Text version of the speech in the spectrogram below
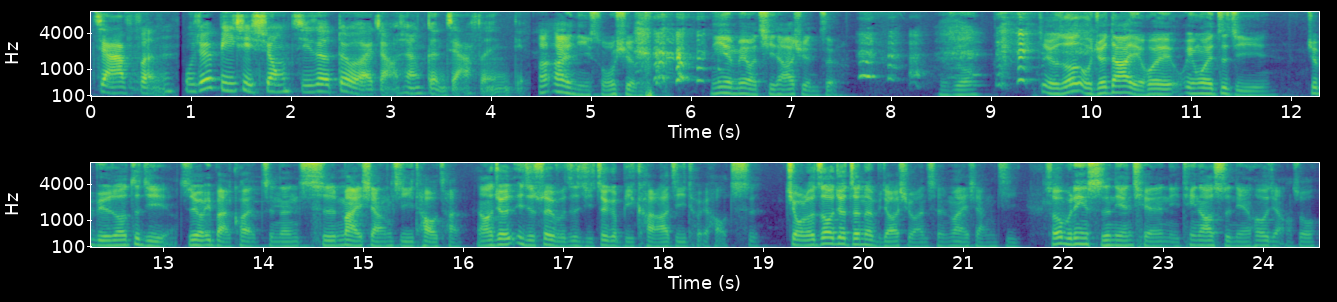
加分。我觉得比起胸肌，这对我来讲好像更加分一点。啊，爱你所选，你也没有其他选择。你说，就有时候我觉得大家也会因为自己，就比如说自己只有一百块，只能吃麦香鸡套餐，然后就一直说服自己这个比卡拉鸡腿好吃。久了之后，就真的比较喜欢吃麦香鸡。说不定十年前你听到十年后讲说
